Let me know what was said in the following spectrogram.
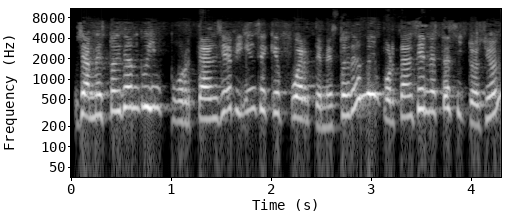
O sea, me estoy dando importancia, fíjense qué fuerte, me estoy dando importancia en esta situación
